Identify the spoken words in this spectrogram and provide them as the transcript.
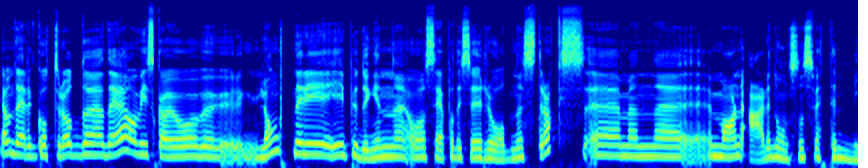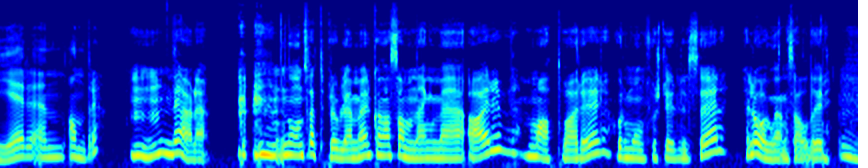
Ja, men Det er et godt råd, eh, det. Og vi skal jo eh, langt ned i, i puddingen og se på disse rådene straks. Men Maren, er det noen som svetter mer enn andre? Mm, det er det. Noen svetteproblemer kan ha sammenheng med arv, matvarer, hormonforstyrrelser eller overgangsalder. Mm.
